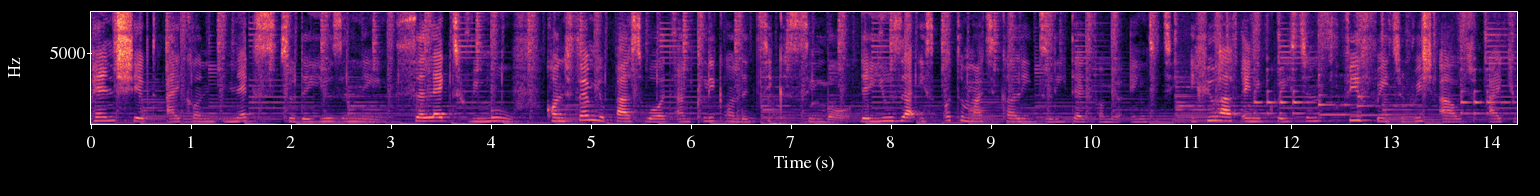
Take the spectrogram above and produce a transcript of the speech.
pen-shaped icon next to the username. Select remove. Confirm your password and click on the tick symbol. The user is automatically deleted from your entity. If you have any questions, feel free to reach out to IQ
